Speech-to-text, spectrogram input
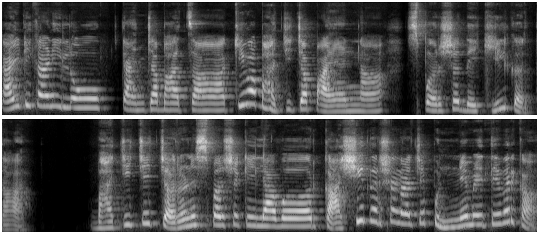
काही ठिकाणी लोक त्यांच्या भाचा किंवा भाचीच्या पायांना स्पर्श देखील करतात. भाचीचे चरण स्पर्श केल्यावर काशी दर्शनाचे पुण्य मिळते बरं का?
